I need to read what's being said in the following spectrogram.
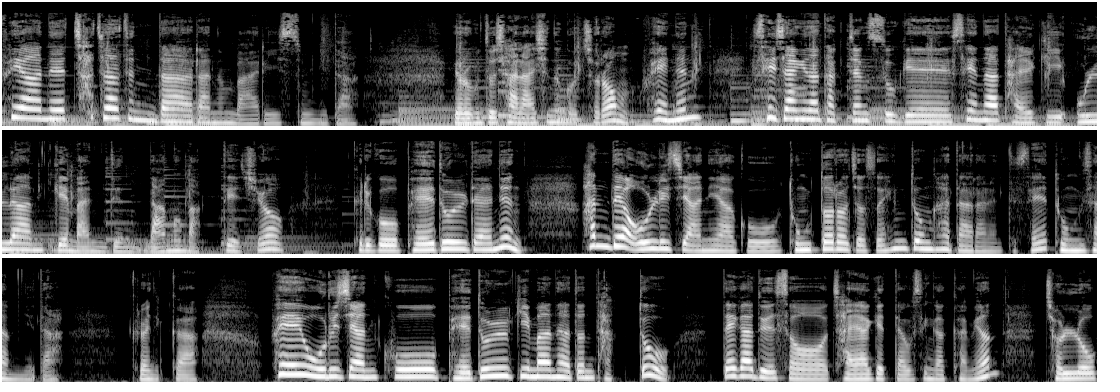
회 안에 찾아든다라는 말이 있습니다. 여러분도 잘 아시는 것처럼 회는 새장이나 닭장 속에 새나 닭이 올라앉게 만든 나무 막대죠. 그리고 배돌다는 한데 어울리지 아니하고 동떨어져서 행동하다라는 뜻의 동사입니다. 그러니까 회에 오르지 않고 배돌기만 하던 닭도 때가 돼서 자야겠다고 생각하면 절로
